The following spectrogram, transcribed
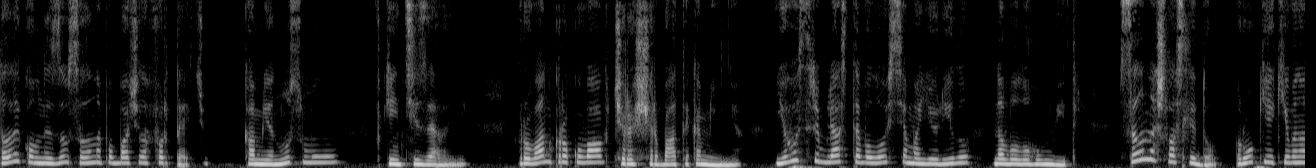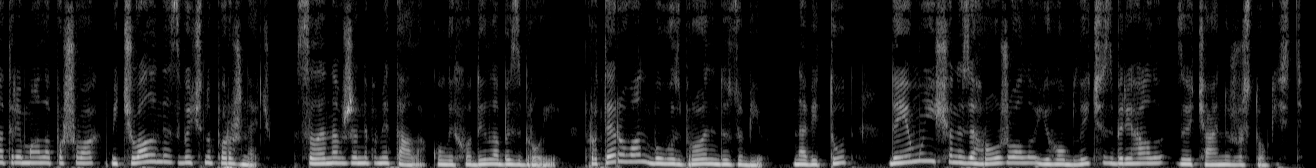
далеко внизу селена побачила фортецю, кам'яну смугу в кінці зелені. Рован крокував через щербате каміння. Його сріблясте волосся майоріло на вологому вітрі. Селена йшла слідом. Руки, які вона тримала по швах, відчували незвичну порожнечу. Селена вже не пам'ятала, коли ходила без зброї. Проте Рован був озброєний до зубів. Навіть тут, де йому ніщо не загрожувало, його обличчя зберігало звичайну жорстокість.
